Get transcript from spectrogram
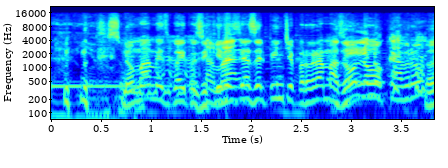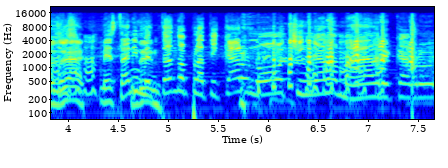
Radio. No mames, güey, pues si quieres madre. te hace el pinche programa Bueno, solo. cabrón. O sea, ¿Me están de- inventando a platicar o no? Chingada madre, cabrón.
